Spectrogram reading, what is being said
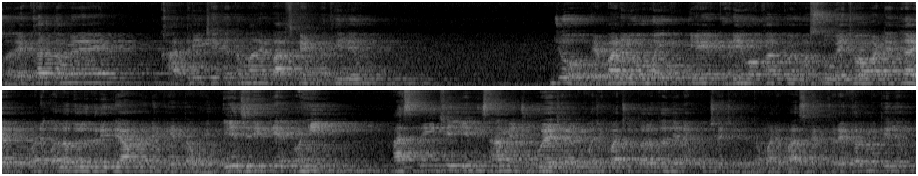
ખરેખર તમને ખાતરી છે કે તમારે બાસ્કેટ નથી લેવું? જો વેપારીઓ હોય એ ઘણી વખત કોઈ વસ્તુ વેચવા માટે થાય અને અલગ અલગ રીતે આપણને કહેતા હોય, એ જ રીતે અહીં આ સ્ત્રી છે એની સામે જોવે છે અને પછી પાછું તરત જ એને પૂછે છે કે તમારે બાસ્કેટ ખરેખર નથી લેવું?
